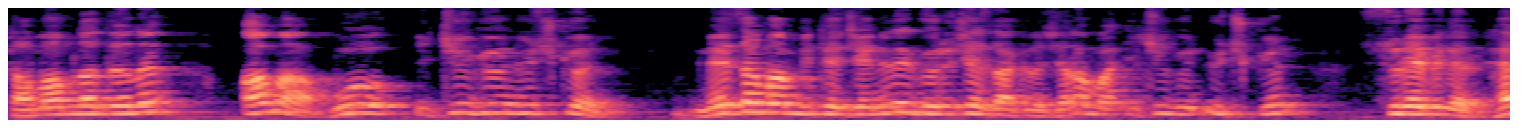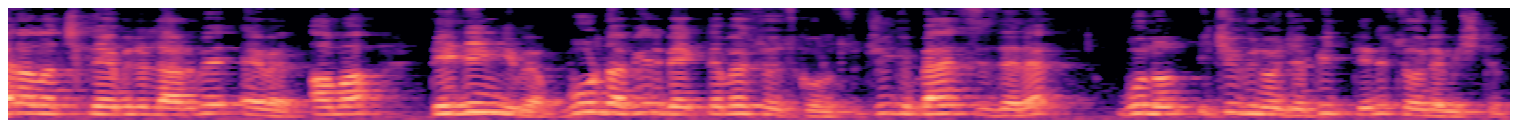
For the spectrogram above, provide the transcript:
tamamladığını ama bu 2 gün 3 gün ne zaman biteceğini de göreceğiz arkadaşlar. Ama 2 gün 3 gün sürebilir. Her an açıklayabilirler mi? Evet ama dediğim gibi burada bir bekleme söz konusu. Çünkü ben sizlere bunun 2 gün önce bittiğini söylemiştim.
